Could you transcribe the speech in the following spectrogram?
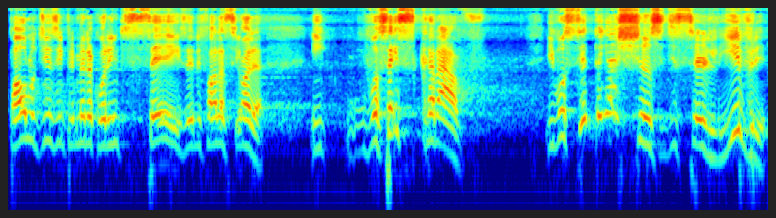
Paulo diz em 1 Coríntios 6, ele fala assim: olha, você é escravo, e você tem a chance de ser livre,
